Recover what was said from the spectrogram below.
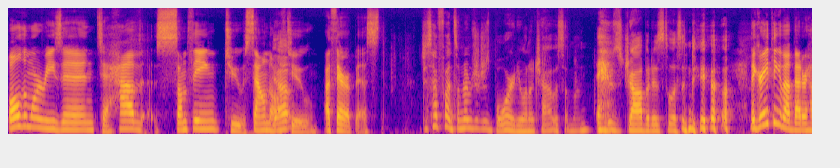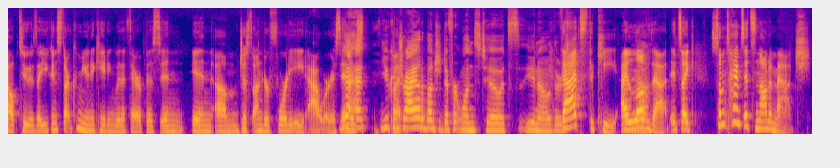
all the more reason to have something to sound Yep. off to a therapist. Just have fun. Sometimes you're just bored. You want to chat with someone whose job it is to listen to you. The great thing about BetterHelp too is that you can start communicating with a therapist in in um, just under 48 hours. And yeah, and you can but- try out a bunch of different ones too. It's you know, there's That's the key. I love Yeah. that. It's like sometimes it's not a match.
